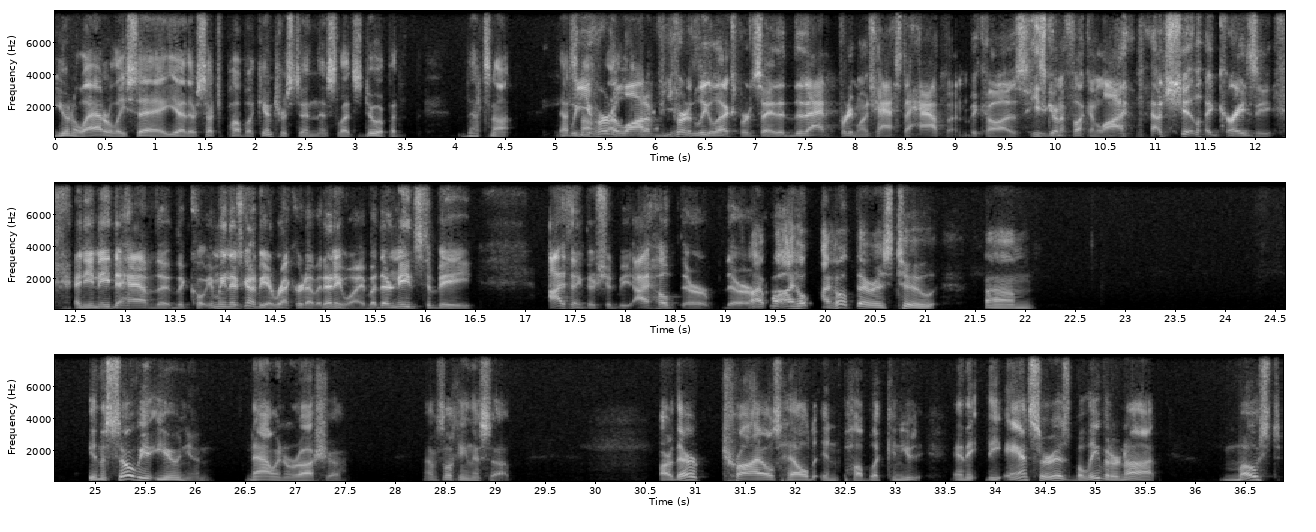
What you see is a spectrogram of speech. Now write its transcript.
unilaterally say, yeah, there's such public interest in this, let's do it. But that's not. That's well, you've heard a lot of you've heard legal experts say that that pretty much has to happen because he's going to fucking lie about shit like crazy, and you need to have the the. I mean, there's going to be a record of it anyway, but there needs to be. I think there should be. I hope there there. I, well, I hope I hope there is too. Um, in the Soviet Union, now in Russia, I was looking this up. Are there trials held in public? Can you? And the, the answer is, believe it or not, most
